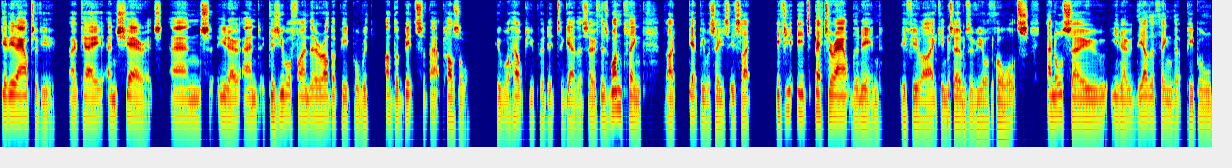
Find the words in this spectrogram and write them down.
get it out of you okay and share it. And you know and because you will find there are other people with other bits of that puzzle who will help you put it together. So if there's one thing i get people say it's, it's like if you it's better out than in if you like in terms of your thoughts. And also you know the other thing that people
